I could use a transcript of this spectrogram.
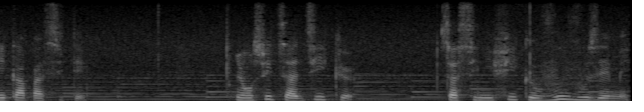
et capacités. Et ensuite, ça dit que ça signifie que vous vous aimez.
